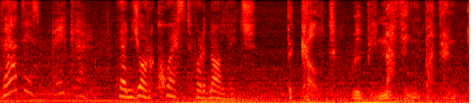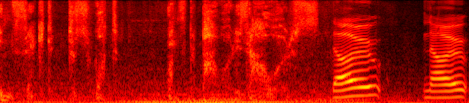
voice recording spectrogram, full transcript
That is bigger than your quest for knowledge. The cult will be nothing but an insect to swat once the power is ours. No. No.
